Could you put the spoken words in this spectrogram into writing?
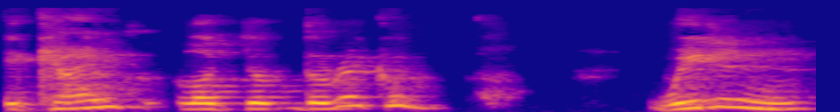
it came like the, the record we didn't.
